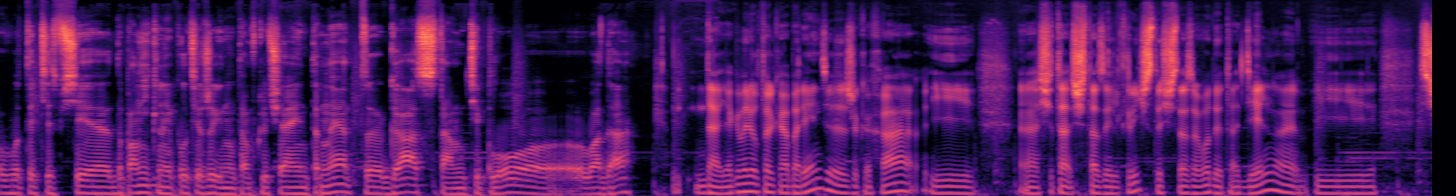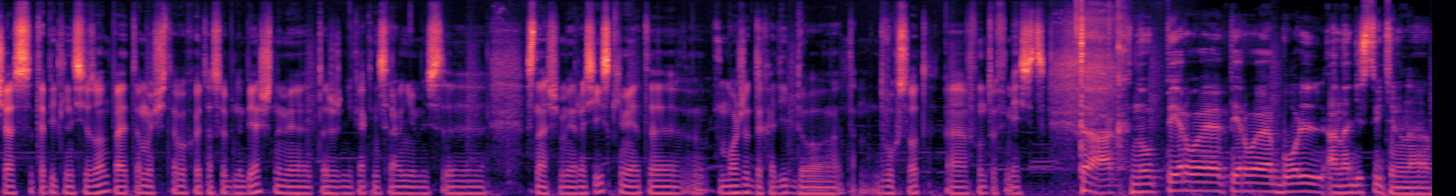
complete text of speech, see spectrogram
вот эти все дополнительные платежи, ну там включая интернет, газ, там тепло, вода? Да, я говорил только об аренде, ЖКХ и э, счета, счета за электричество, счета за воду это отдельно. И сейчас отопительный сезон, поэтому счета выходят особенно бешеными, тоже никак не сравнимыми с, э, с нашими российскими. Это может доходить до там, 200 э, фунтов в месяц. Так, ну первая, первая боль, она действительно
